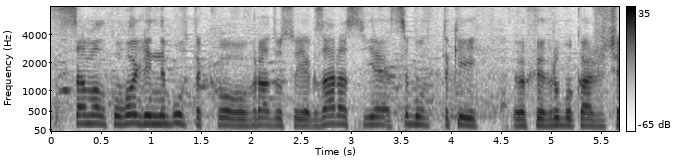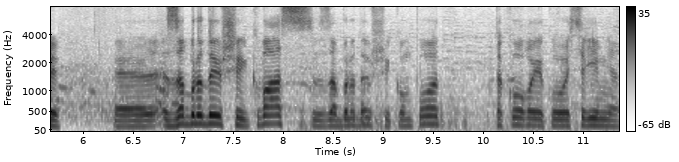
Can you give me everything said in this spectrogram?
Сам алкоголь він не був такого градусу, як зараз є. Це був такий, грубо кажучи, е, забродивший квас, забродивший компот такого якогось рівня.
